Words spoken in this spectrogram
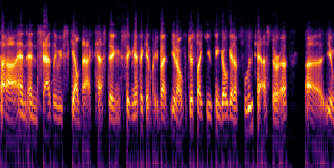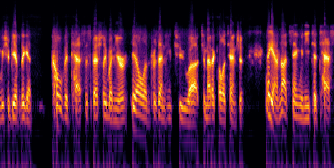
Uh, and and sadly, we've scaled back testing significantly. But you know, just like you can go get a flu test or a uh, you know, we should be able to get COVID tests, especially when you're ill and presenting to uh, to medical attention. Again, I'm not saying we need to test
